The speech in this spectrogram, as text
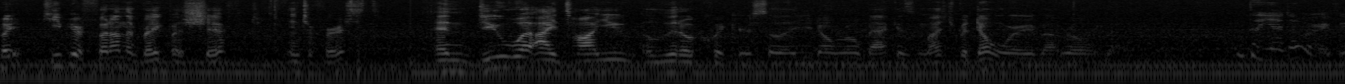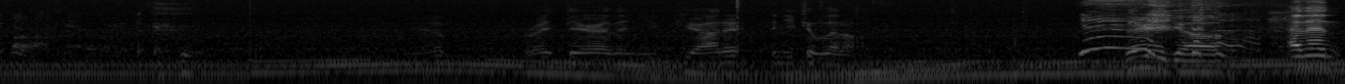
put keep your foot on the brake, but shift into first, and do what I taught you a little quicker, so that you don't roll back as much. But don't worry about rolling back. So, yeah, don't worry if we fall off. Yeah, don't worry. Yep, right there, and then you got it, and you can let off. Yeah. There you go. And then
